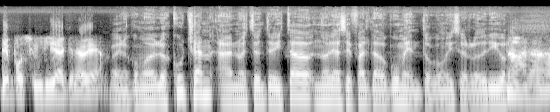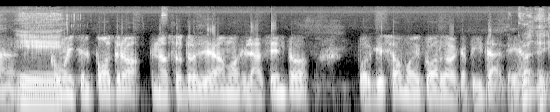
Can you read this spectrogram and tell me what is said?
de posibilidad que la vean. Bueno, como lo escuchan, a nuestro entrevistado no le hace falta documento, como dice Rodrigo. No, no, no. Eh, como dice el potro, nosotros llevamos el acento porque somos de Córdoba Capital. Eh,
